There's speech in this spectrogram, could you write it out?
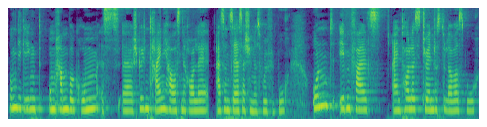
um die Gegend um Hamburg rum. Es äh, spielt ein Tiny House eine Rolle. Also ein sehr, sehr schönes Wohlfühlbuch. Und ebenfalls ein tolles Strangers to Lovers Buch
